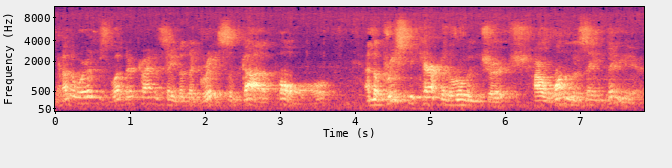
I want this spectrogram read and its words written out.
In other words, what they're trying to say that the grace of God of Paul and the priestly character of the Roman Church are one and the same thing here.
